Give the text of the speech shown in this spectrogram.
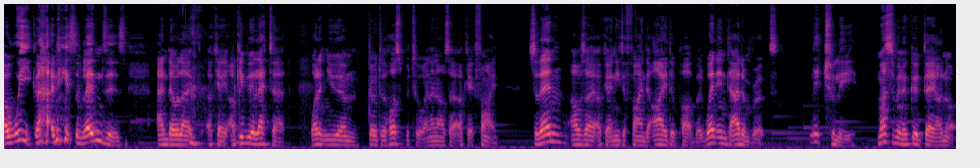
a week? I need some lenses. And they were like, okay, I'll give you a letter. Why don't you um go to the hospital? And then I was like, okay, fine. So then I was like, okay, I need to find the eye department. Went into Addenbrooke's. Literally, must have been a good day or not.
